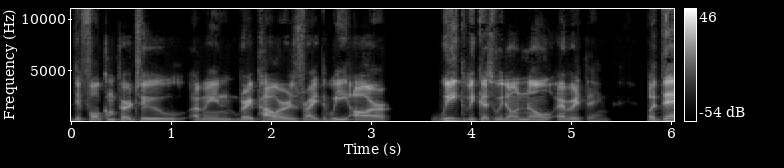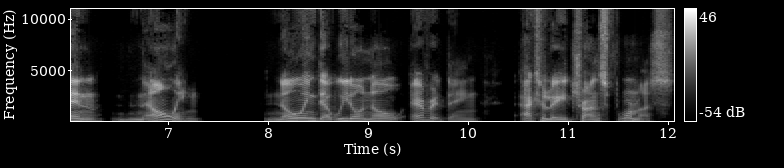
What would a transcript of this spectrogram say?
default compared to i mean great powers right we are weak because we don't know everything. But then knowing, knowing that we don't know everything actually transform us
